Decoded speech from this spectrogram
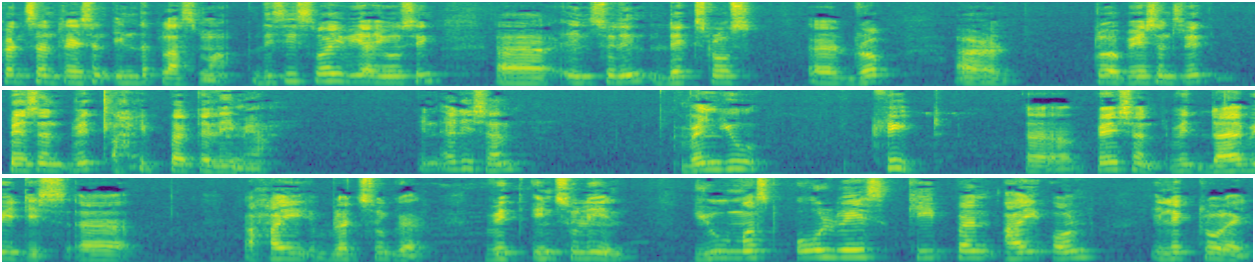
concentration in the plasma. This is why we are using uh, insulin dextrose uh, drop uh, to patients with patient with hyperkalemia. In addition, when you treat a patient with diabetes, uh, high blood sugar with insulin, you must always keep an eye on electrolyte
